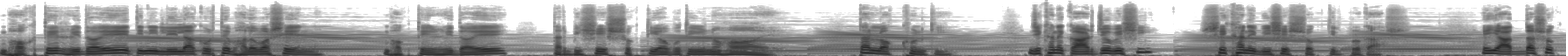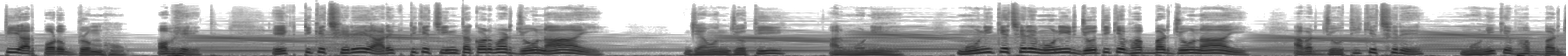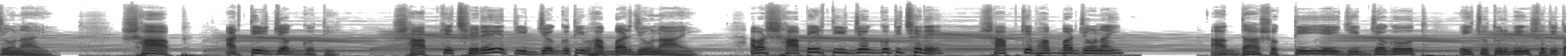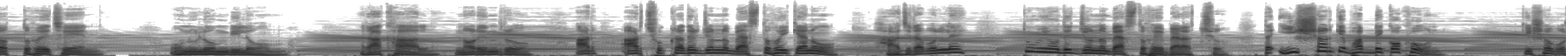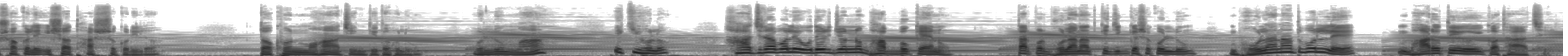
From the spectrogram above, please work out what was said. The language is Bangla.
ভক্তের হৃদয়ে তিনি লীলা করতে ভালোবাসেন। ভক্তের হৃদয়ে তার বিশেষ শক্তি অবতীর্ণ হয়। তার লক্ষণ কি? যেখানে কার্য বেশি, সেখানে বিশেষ শক্তির প্রকাশ। এই আদ্যাশক্তি আর পরব্রহ্ম, অভেদ একটিকে ছেড়ে আরেকটিকে চিন্তা করবার জো নাই। যেমন জ্যোতি আর মণি। মণিকে ছেড়ে মণির জ্যোতিকে ভাববার জো নাই, আবার জ্যোতিকে ছেড়ে মণিকে ভাববার জো নাই। সাপ আর তীর্যকগতি সাপকে ছেড়ে তীর্যকগতি ভাববার জো নাই, আবার সাপের তীর্যকগতি ছেড়ে সাপকে ভাববার জো নাই। আদ্যাশক্তি এই জীবজগৎ, এই চতুর্বিংশতি তত্ত্ব হয়েছেন। অনুলোম বিলোম রাখাল, নরেন্দ্র, আর আর ছোকরাদের জন্য ব্যস্ত হই কেন? হাজরা বললে, তুমি ওদের জন্য ব্যস্ত হয়ে বেড়াচ্ছ, তা ঈশ্বরকে ভাববে কখন? কেশব ও সকলে ঈষৎ হাস্য করিল। তখন মহা চিন্তিত হলুম। বললুম, মা, এ কি হলো? হাজরা বলে ওদের জন্য ভাবব কেন? তারপর ভোলানাথকে জিজ্ঞাসা করলুম, ভোলানাথ বললে ভারতে ওই কথা আছে।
